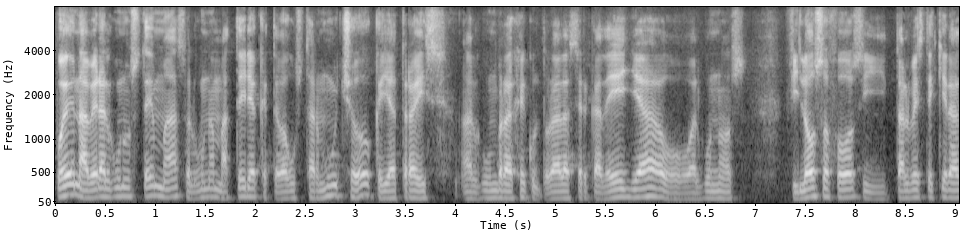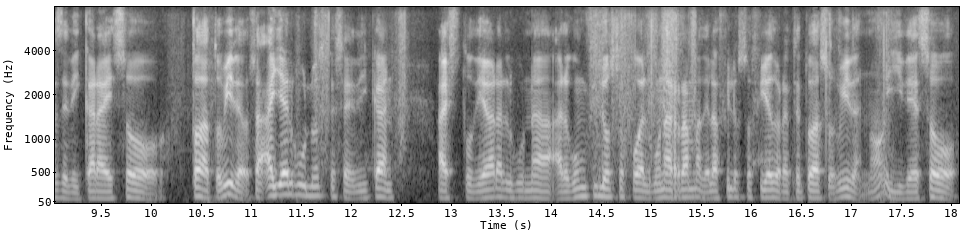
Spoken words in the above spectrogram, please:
pueden haber algunos temas alguna materia que te va a gustar mucho, que ya traes algún bagaje cultural acerca de ella o algunos filósofos y tal vez te quieras dedicar a eso toda tu vida. O sea, hay algunos que se dedican a estudiar alguna, algún filósofo, alguna rama de la filosofía durante toda su vida, ¿no? Y de eso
